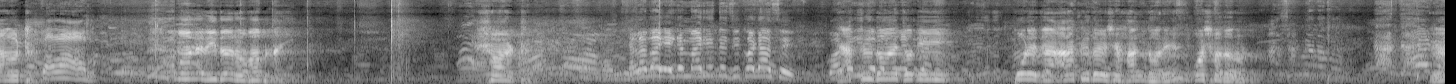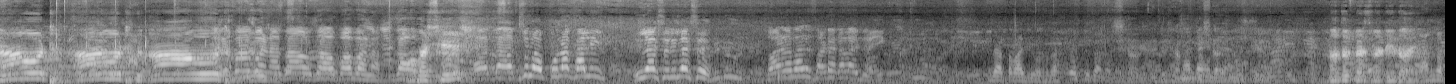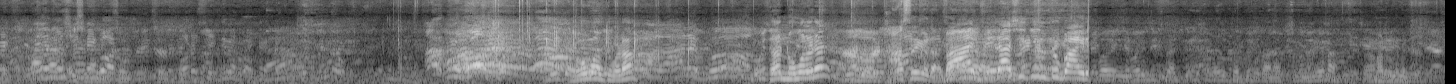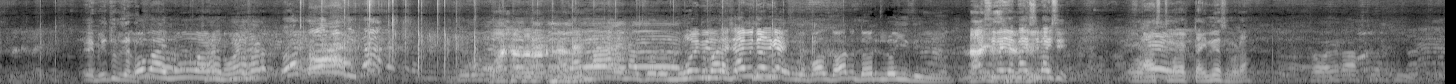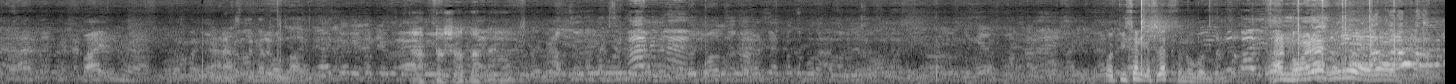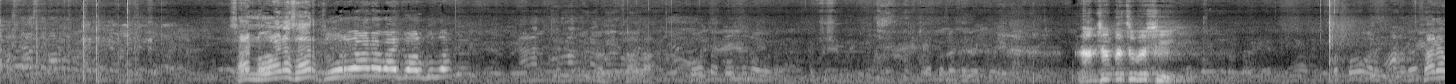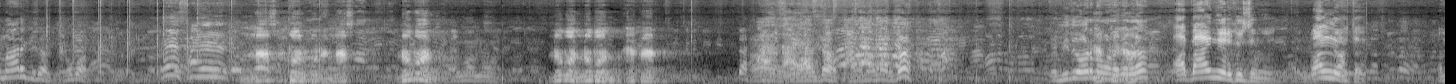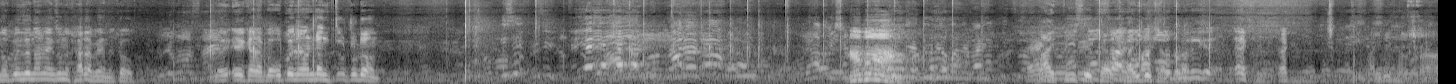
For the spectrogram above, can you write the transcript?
আউট পাওয়ার মানে হৃদয়ের অভাব নাই। শট খেলা ভাই এটা মারিয়ে দে যে কটা আছে। এক হৃদয় যদি পড়ে যায় আর এক হৃদয় এসে হাল ধরে অসাধারণ। আউট আউট আউট বাবা না যাও যাও বাবা না যাও। আবার শেষ? চলো পুনা খালি। রিল্যাক্স রিল্যাক্স ছয়টা বাজে ছয়টা খেলাই দে। যা তো বাজিও না নতুন ব্যাটসম্যান হৃদয়। নো বল তো বড়া। স্যার নো বল রে আউট আছে ভাই 82 কিন্তু বাইরে। এ মিদুল গেল। ও ভাই নো স্যার নো না স্যার অসাধারণ ফিল্ডিং মারে না জোরে ওই মিদুল যাই মিদুল গে বল ধর ধর লই দিবি বল নাইস ফিল্ডিং এবার আজ তোমার টাইম আছে বড়া আটটা ওই পিছন গেছে রাখছো নো বল স্যার নয় স্যার নয় না স্যার। জোরে আনা ভাই বলগুলো রান সংখ্যা স্যার মারে কি sir? No ball last ball last no ball no ball no ball এক রান। মিদু আর না বলা বড়া আর বাই নিয়ে রেখেছ তুমি কোথায়? আমি নামে একজন খারাপ হ্যাঁ না খারাপ open one down two down no ball ভাই পিছে খেল সাইডে খেল এক এক। সাইডে খেল বড়া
